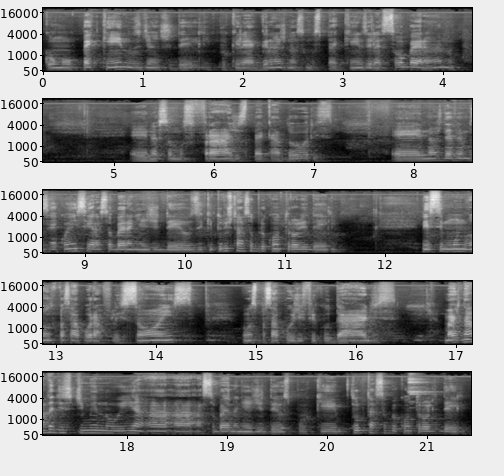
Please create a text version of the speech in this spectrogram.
como pequenos diante dele, porque ele é grande, nós somos pequenos, ele é soberano, é, nós somos frágeis, pecadores, é, nós devemos reconhecer a soberania de Deus e que tudo está sob o controle dele. Nesse mundo vamos passar por aflições, vamos passar por dificuldades, mas nada disso diminui a, a, a soberania de Deus, porque tudo está sob o controle dele.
